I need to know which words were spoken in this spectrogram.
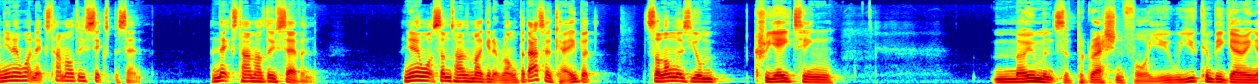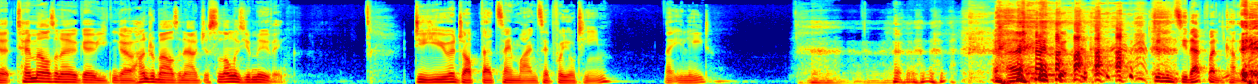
and you know what next time i'll do 6% and next time i'll do 7 and you know what sometimes i might get it wrong but that's okay but so long as you're creating moments of progression for you. You can be going at 10 miles an hour, go, you can go 100 miles an hour, just as long as you're moving. Do you adopt that same mindset for your team that you lead? Didn't see that one coming.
